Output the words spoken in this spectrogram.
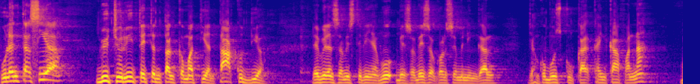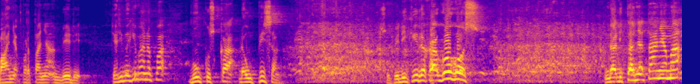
Pulang tak sia dia cerita tentang kematian, takut dia. Dia bilang sama istrinya, Bu, besok-besok kalau saya meninggal, jangan kau bungkus kain kafan. Nah, banyak pertanyaan bede. Jadi bagaimana Pak? Bungkus kak daun pisang. Supaya dikira kak gogos. Tidak ditanya-tanya, Mak.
